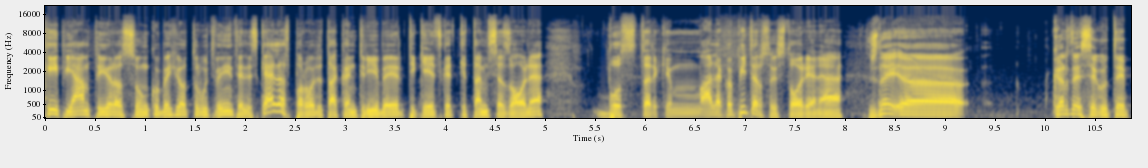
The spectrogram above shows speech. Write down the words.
kaip jam tai yra sunku, bet jo turbūt vienintelis kelias - parodyti tą kantrybę ir tikėtis, kad kitam sezone bus, tarkim, Aleko Peterso istorija, ne? Žinai, e, kartais, jeigu taip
